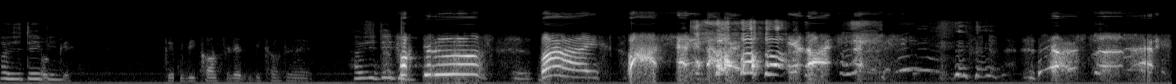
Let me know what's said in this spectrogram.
How's your day been? Okay. Okay, be confident, be confident. How's your day been? Fuck the rules! Bye! Ah, shit, you know it! You know it!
